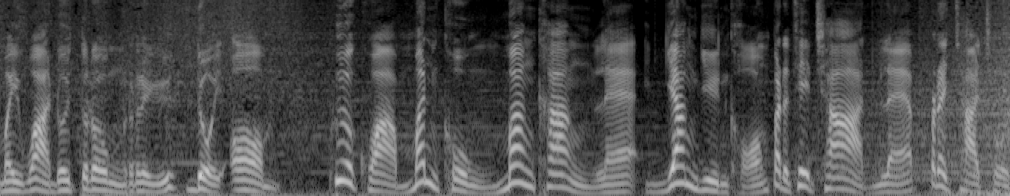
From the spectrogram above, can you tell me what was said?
ไม่ว่าโดยตรงหรือโดยอ้อม เพื่อความมั่นคง มั่งคั่ง และยั่งยืนของประเทศชาติและประชาชน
